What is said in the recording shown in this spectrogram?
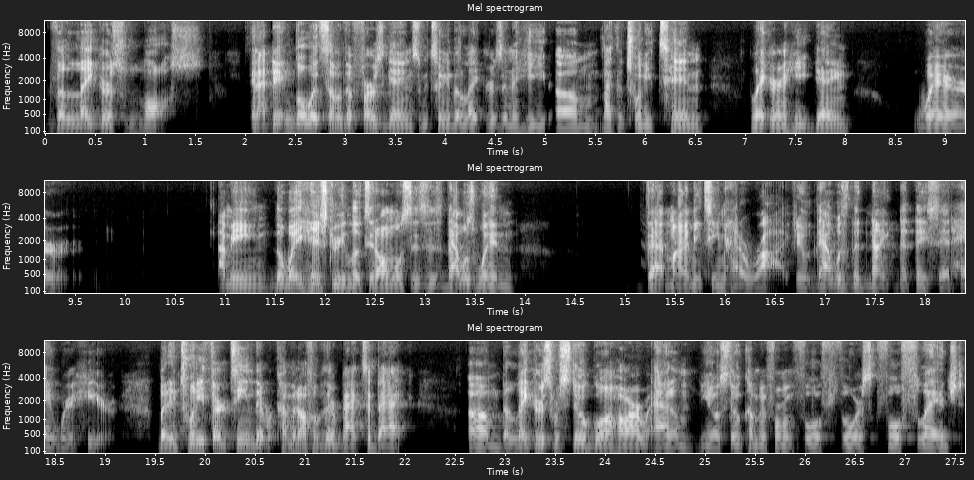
the Lakers loss. And I didn't go with some of the first games between the Lakers and the Heat, um, like the 2010 Laker and Heat game, where I mean, the way history looks, it almost is, is that was when that Miami team had arrived. It, that was the night that they said, "Hey, we're here." But in 2013, they were coming off of their back to back. The Lakers were still going hard at them, you know, still coming for them full force, full fledged,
